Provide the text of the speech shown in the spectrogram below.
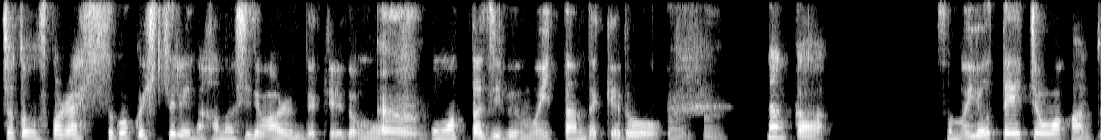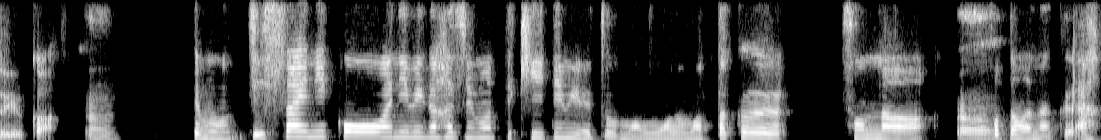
ちょっとこれはすごく失礼な話ではあるんだけれども、うん。思った自分もいたんだけど、うんうん。なんか、その予定調和感というか、うん。でも実際にこうアニメが始まって聞いてみると、もう全くそんなうん。ことはなく、あ、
